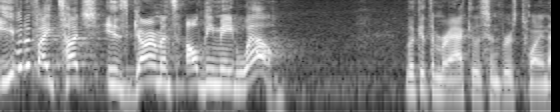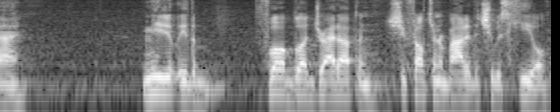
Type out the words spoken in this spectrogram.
Even if I touch his garments, I'll be made well. Look at the miraculous in verse 29. Immediately, the flow of blood dried up, and she felt in her body that she was healed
